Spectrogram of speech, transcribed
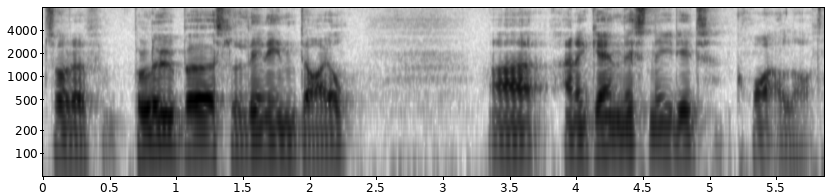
sort of blue burst linen dial. Uh, and again, this needed quite a lot.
